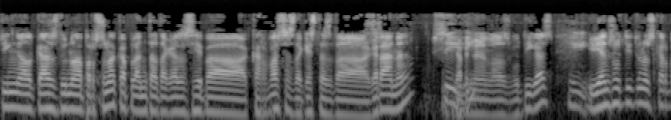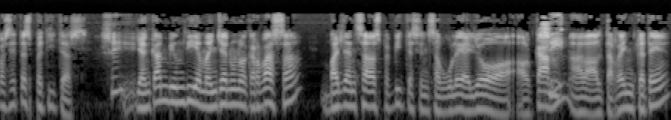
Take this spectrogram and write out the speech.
tinc el cas d'una persona que ha plantat a casa seva carbasses d'aquestes de grana, Sí. que venen a les botigues, Sí. i li han sortit unes carbassetes petites. Sí. I en canvi un dia menjant una carbassa va llançar les pepites sense voler allò al camp, Sí. al terreny que té,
